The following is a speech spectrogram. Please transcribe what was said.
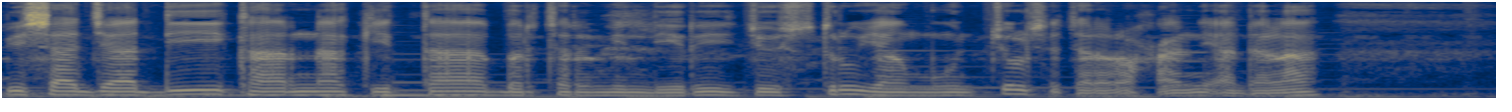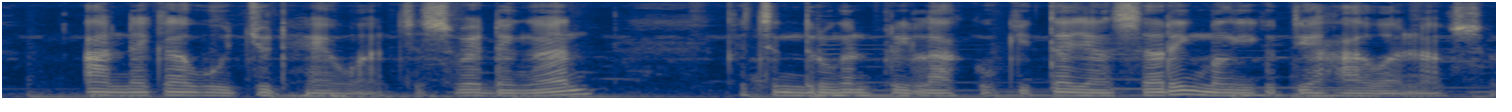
Bisa jadi karena kita bercermin diri justru yang muncul secara rohani adalah aneka wujud hewan sesuai dengan kecenderungan perilaku kita yang sering mengikuti hawa nafsu.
